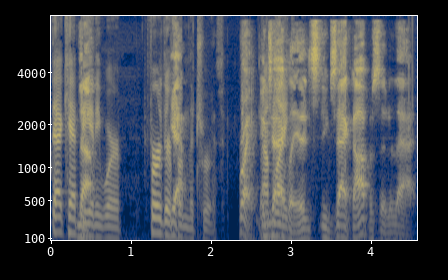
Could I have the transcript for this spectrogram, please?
that can't No. be anywhere further Yeah. from the truth Right. Exactly. it's the exact opposite of that.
